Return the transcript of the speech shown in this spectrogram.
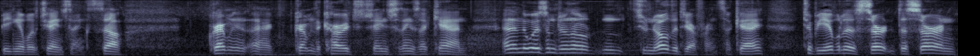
being able to change things. So grant me uh, grant me the courage to change the things i can and then the wisdom to know to know the difference okay? To be able to discern discern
